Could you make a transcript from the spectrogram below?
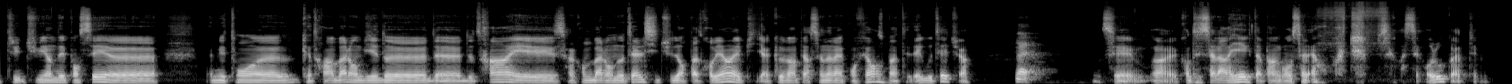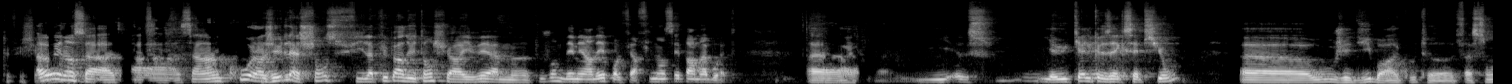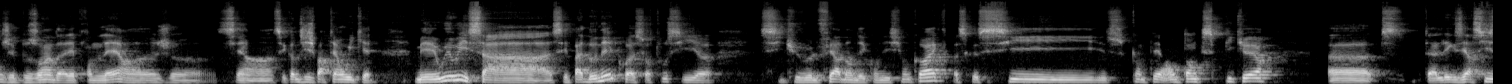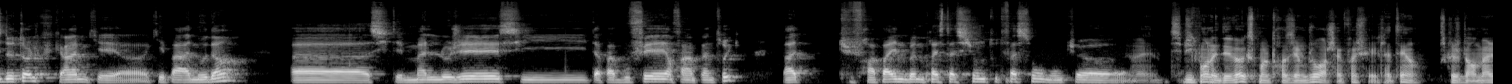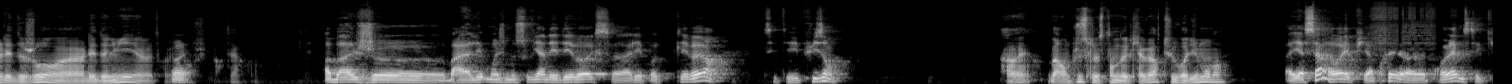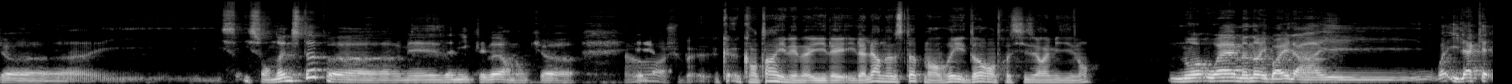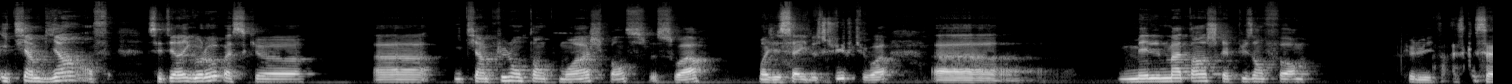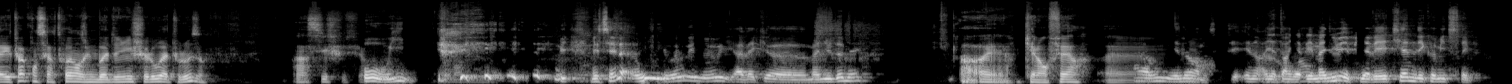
tu, tu, viens de dépenser, euh, admettons, 80 balles en billet de, de, de, train et 50 balles en hôtel si tu dors pas trop bien, et puis il y a que 20 personnes à la conférence, bah, t'es dégoûté, tu vois. Ouais. C'est quand t'es salarié et que t'as pas un gros salaire, c'est relou quoi. T'es fait chier. Ah oui non ça, ça, a un coût. Alors j'ai eu de la chance. La plupart du temps, je suis arrivé à toujours me démerder pour le faire financer par ma boîte. Euh, ouais. il, y a eu quelques exceptions euh, où j'ai dit bon écoute euh, de toute façon j'ai besoin d'aller prendre l'air. c'est comme si je partais en week-end. Mais oui oui ça c'est pas donné quoi. Surtout si si tu veux le faire dans des conditions correctes. Parce que si, quand tu es en tant que speaker, euh, tu as l'exercice de talk quand même qui est, euh, qui est pas anodin. Euh, si tu es mal logé, si t'as pas bouffé, enfin plein de trucs, bah, tu feras pas une bonne prestation de toute façon. Donc, euh, ouais. Typiquement, les Devox, moi, le troisième jour, à chaque fois, je suis éclaté. Hein, parce que je dors mal les deux jours, les deux nuits. Le troisième ouais. jour, je suis par terre. Quoi. Ah bah, je, bah, les, moi, je me souviens des Devox à l'époque Clever c'était épuisant. Ah ouais. Bah en plus le stand de Clever, tu vois du monde. Hein. Bah, il y a ça, ouais. Et puis après, euh, le problème, c'est que euh, ils, ils, sont non-stop, euh, mes amis Clever. Donc, ah non, et, non, je suis pas... Quentin, il, est, il, est, il a l'air non-stop, mais en vrai, il dort entre 6h et midi, non? Non, ouais. Maintenant, il, bah, il a, il, ouais, il, a, il tient bien. En fait. C'était rigolo parce que il tient plus longtemps que moi, je pense, le soir. Moi, j'essaye de suivre, tu vois. Euh, mais le matin, je serai plus en forme que lui. Est-ce que c'est avec toi qu'on s'est retrouvé dans une boîte de nuit chelou à Toulouse? Ah si, je suis sûr. Oh oui. oui. Mais c'est là, oui, oui, oui, oui, oui. avec euh, Manu Demey. Ah ouais, quel enfer. Euh... Ah oui, énorme. C'était énorme. Attends, il y avait Manu et puis il y avait Étienne des comic strips.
